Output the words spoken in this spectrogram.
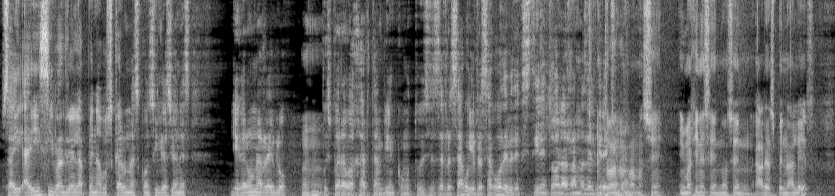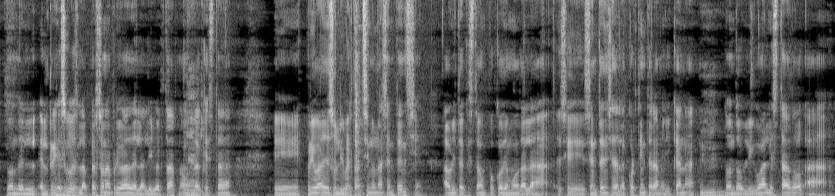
O sea, ahí, ahí sí valdría la pena buscar unas conciliaciones, llegar a un arreglo, pues para bajar también, como tú dices, el rezago. Y el rezago debe de existir en todas las ramas del En derecho, todas ¿no? las ramas, sí. Imagínense, no sé, en áreas penales, donde el, el riesgo es la persona privada de la libertad, ¿no? Claro. La que está eh, privada de su libertad sin una sentencia. Ahorita que está un poco de moda la ese sentencia de la Corte Interamericana, donde obligó al Estado a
